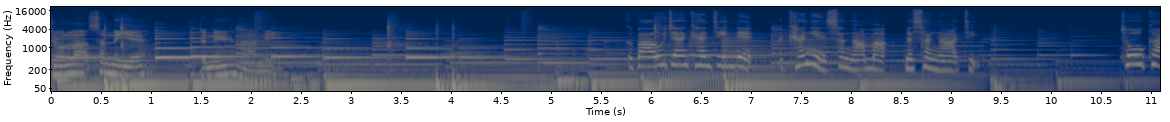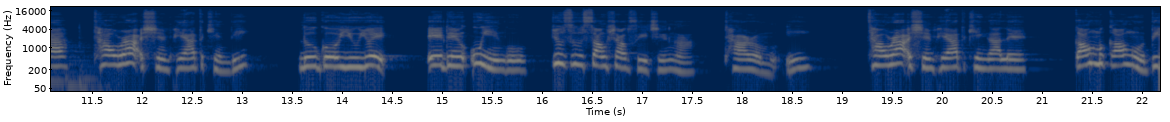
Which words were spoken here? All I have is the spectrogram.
ဂျွန်လ12ရက်တနင်္လာနေ့ကပ္ပဦးကျန်းခန်းကြီးနဲ့အခန်းငယ်15မှ25အထိ ထိုအခါထာဝရအရှင်ဘုရားသခင်သည် လူကိုယူ၍အေဒင်ဥယျင်ကို ပြုစုဆောင်ရှောက်စေခြင်းကထားတော်မူ၏ထာဝရအရှင်ဘုရားသခင်ကလည်းကောင်းမကောင်းကိုသိ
